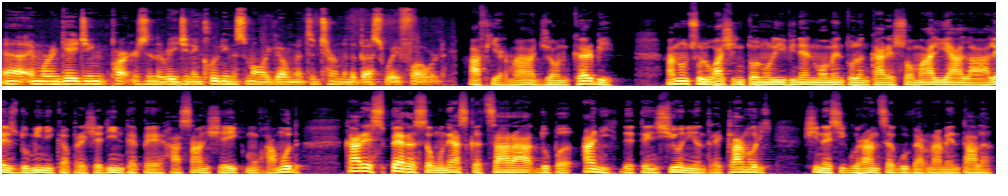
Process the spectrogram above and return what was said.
uh, and we're engaging partners in the region, including the Somali government, to determine the best way forward. Afirma John Kirby. Anunțul Washingtonului vine în momentul în care Somalia l-a ales duminică președinte pe Hassan Sheikh Mohamud, care speră să unească țara după ani de tensiuni între clanuri și nesiguranță guvernamentală.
